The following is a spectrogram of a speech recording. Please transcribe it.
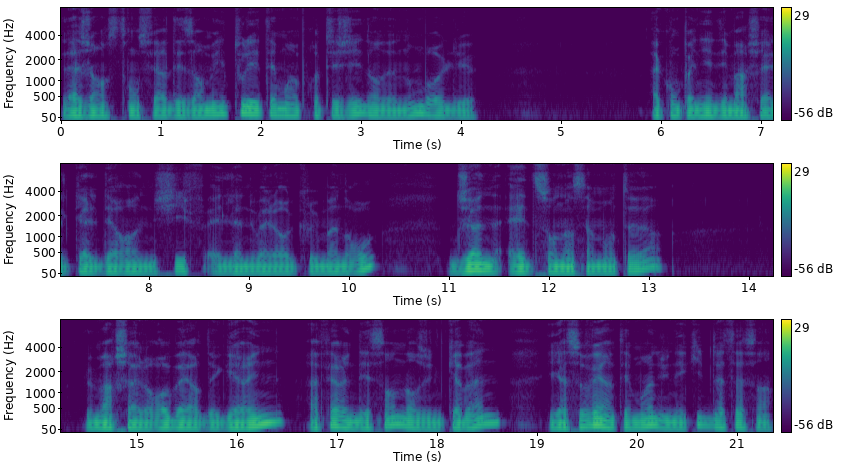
L'agence transfère désormais tous les témoins protégés dans de nombreux lieux. Accompagné des marshals Calderon, Schiff et de la nouvelle recrue Monroe, John aide son ancien menteur, le marshal Robert de Guerin, à faire une descente dans une cabane et à sauver un témoin d'une équipe d'assassins.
